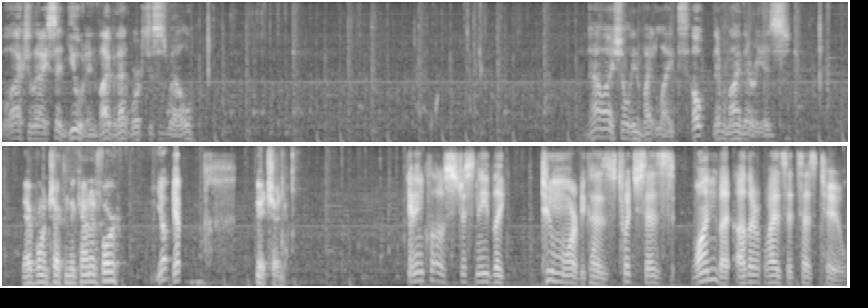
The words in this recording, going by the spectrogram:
Well, actually, I sent you an invite, but that works just as well. Now I shall invite Light. Oh, never mind. There he is. Everyone checked and accounted for? Yep. Yep. Bitchin'. Getting close. Just need like two more because Twitch says one, but otherwise it says two.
